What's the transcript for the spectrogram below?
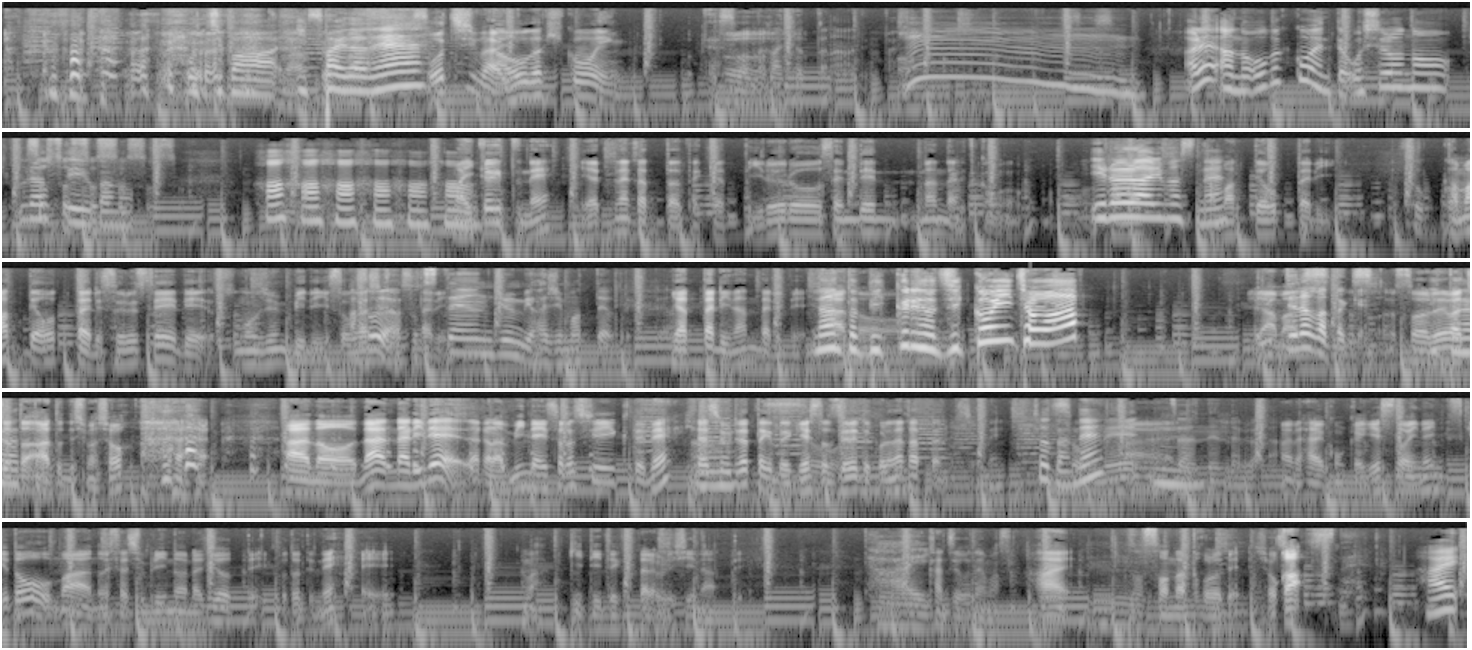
落ち葉いっぱいだね。落ち葉あ大垣公園ってそんな感じだったな。うーん。あれ？あの大垣公園ってお城の裏っていうかのそうそうそうそうはははははまあは1ヶ月ねやってなかっただけあっていろいろ宣伝なんだりとかも。いろいろありますね。溜まっておったり。そっか。溜まっておったりするせいでその準備で忙あそうやしかったり。卒展準備始まったよや。ったりなんだりで。なんとびっくりのの実行委員長はや言ってなかったっけ？まあそそれはちょっと後でしましょう。あのななりでだからみんな忙しくてね久しぶりだったけどゲスト連れてこれなかったんですよね。そうだね。そうね。うん。残念ながら。なので、はい、今回ゲストはいないんですけど、まあ、あの久しぶりのラジオっていうことでね、えーまあ、聞いていただけたら嬉しいなってはい。感じでございます。はい、うん。そそんなところでしょうか。ね。はい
